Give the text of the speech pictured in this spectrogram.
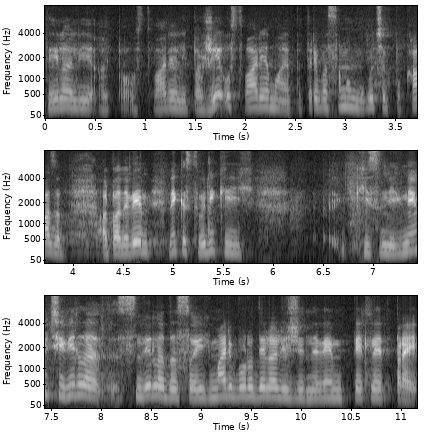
delali ali pa ustvarjali, pa že ustvarjamo, je pa treba samo mogoče pokazati. Ali pa ne vem, neke stvari, ki jih. Ki sem jih v Nemčiji videla, sem videla, da so jih v Mariboru delali že vem, pet let prej,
